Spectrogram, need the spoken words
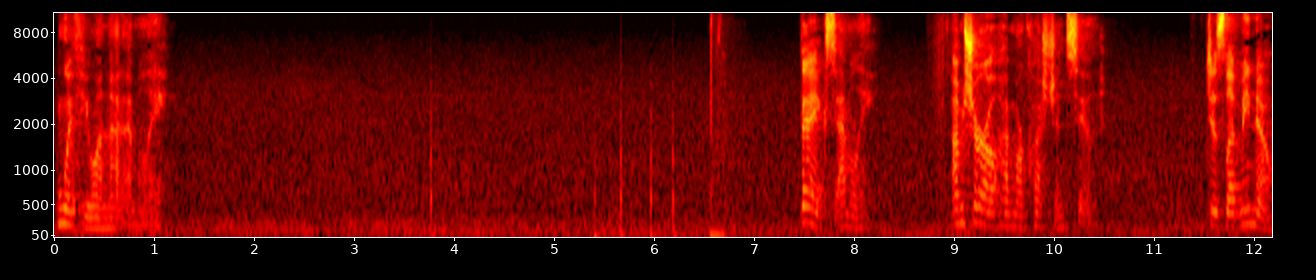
With you on that, Emily. Thanks, Emily. I'm sure I'll have more questions soon. Just let me know.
